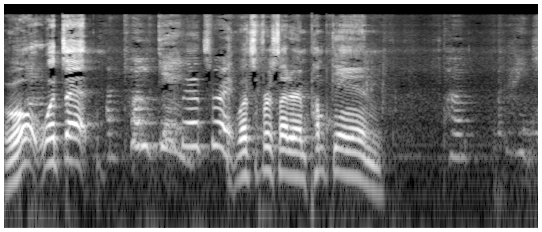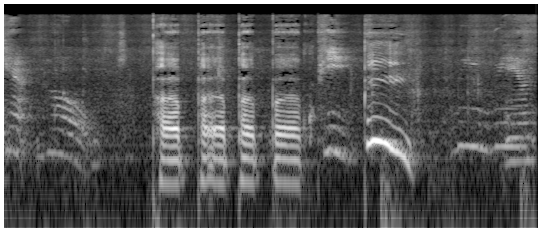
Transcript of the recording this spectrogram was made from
Oh, what's that? A pumpkin. That's right. What's the first letter in pumpkin? Pump. I can't know. P p p p P. p. And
